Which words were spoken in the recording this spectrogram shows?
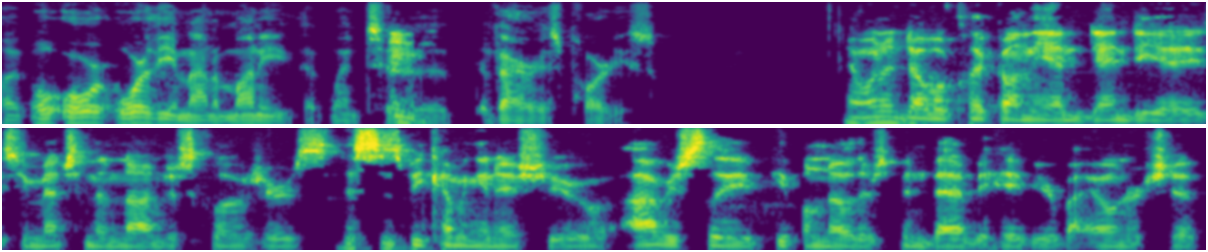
or, or the amount of money that went to mm. the, the, various parties. I want to double click on the NDAs. You mentioned the non disclosures. This is becoming an issue. Obviously, people know there's been bad behavior by ownership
